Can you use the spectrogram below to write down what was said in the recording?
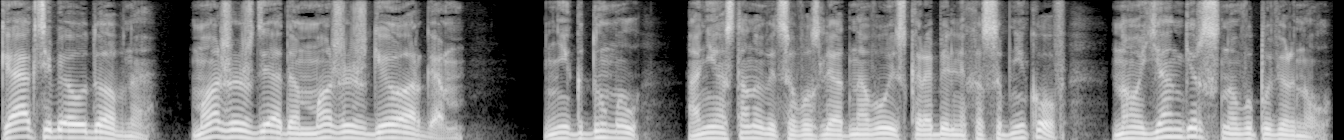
«Как тебе удобно? Можешь дедом, можешь Георгом». Ник думал, они остановятся возле одного из корабельных особняков, но Янгер снова повернул.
